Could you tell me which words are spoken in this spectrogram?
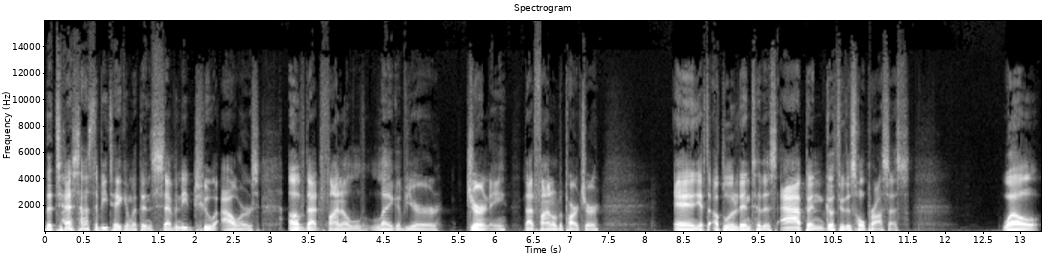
The test has to be taken within 72 hours of that final leg of your journey, that final departure. And you have to upload it into this app and go through this whole process. Well,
